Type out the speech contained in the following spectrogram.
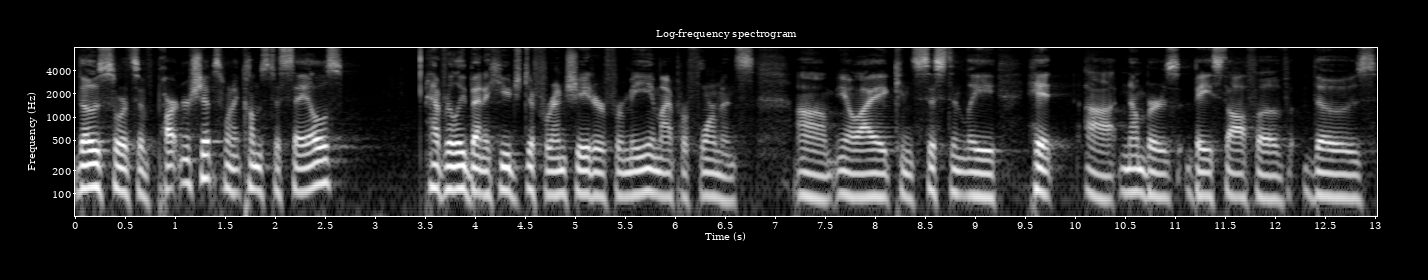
those sorts of partnerships when it comes to sales have really been a huge differentiator for me in my performance. Um, you know I consistently hit uh, numbers based off of those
